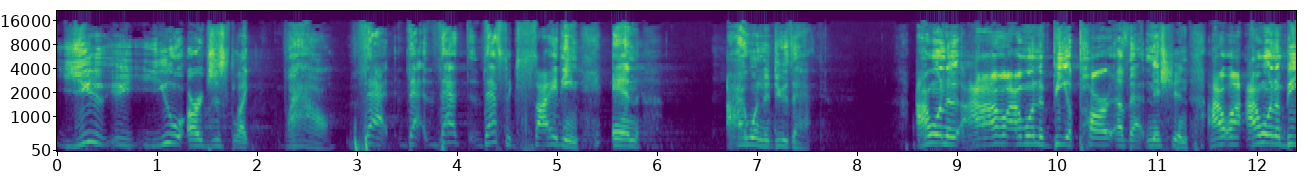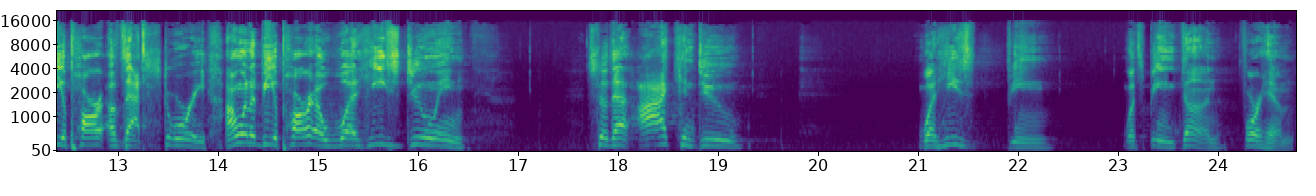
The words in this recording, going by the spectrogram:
you, you are just like, wow, that, that, that, that's exciting. And I want to do that. I want to, I, I want to be a part of that mission. I, I want to be a part of that story. I want to be a part of what he's doing so that I can do what he's being, what's being done for him.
